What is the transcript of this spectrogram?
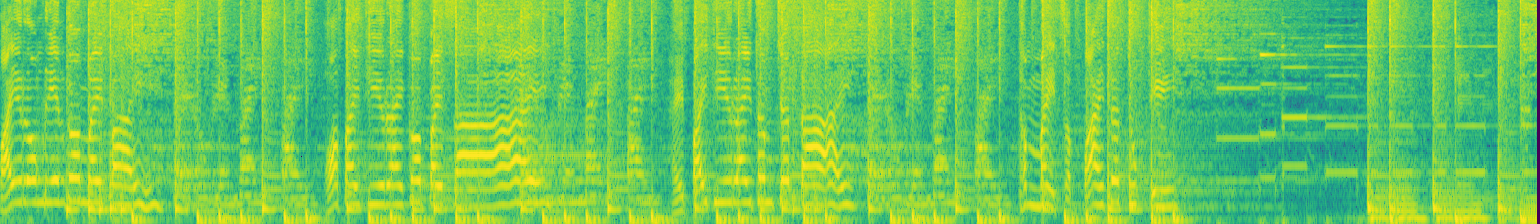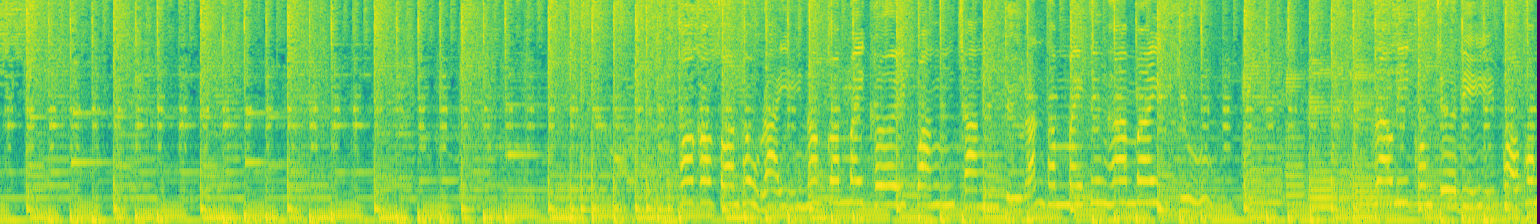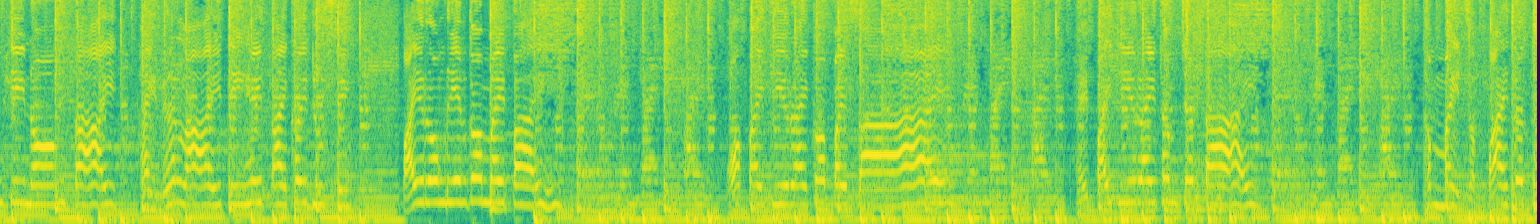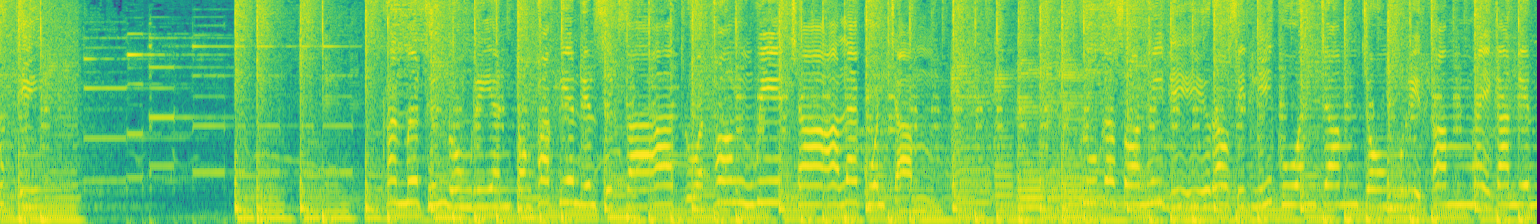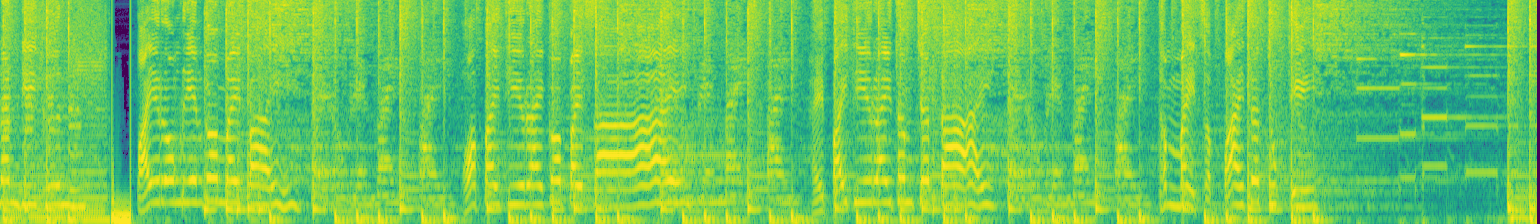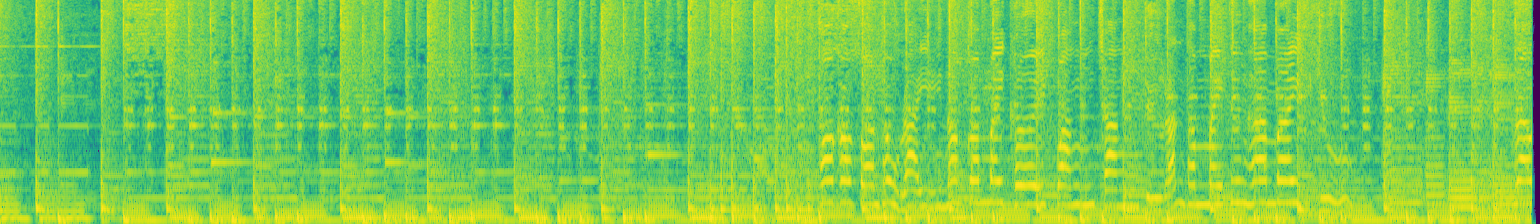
ไปโรงเรียนก็ไม่ไปไปโรงเรียนไม่ไป พอไปทีไรก็ไปสายโรงเรียนไม่ไปให้ไปทีไรทำจะตายไปโรงเรียนไม่ไปทำไมสบายซะทุกทีพอเขาสอนเท่าไหรน้องก็ไม่เคยฟังช่างดื้อรั้นทำไมถึงห้ามไม่อยู่คราวนี้คง เจอดีพ่อคงตีน้องตาย ให้เนื้อลายตีให้ตายค่อยดูสิ ไปโรงเรียนก็ไม่ไปไปโรงเรียนไป พอไปทีไรก็ไปสาย ให้ไปทีไรทำจะตายทำไมสบายซะทุกทีครั้นเมื่อถึงโรงเรียนต้องพักเรียนเรียนศึกษา ตรวจท่องวิชาและควรจำ สอนให้ดี เราสิทธิ์นี้ควรจำจงรีบทำให้การเรียนนั้นดีขึ้น ไปโรงเรียนก็ไม่ไปไปโรงเรียนไม่ไปพอไปทีไรก็ไปสาย ให้ไปทีไรทำจะตายไปโรงเรียนไม่ไปทำไมสบายซะทุกทีพอเขาสอนเท่าไหร ก็ไม่เคยฟังช่างดื้อรั้นทำไมถึงห้ามไม่อยู่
